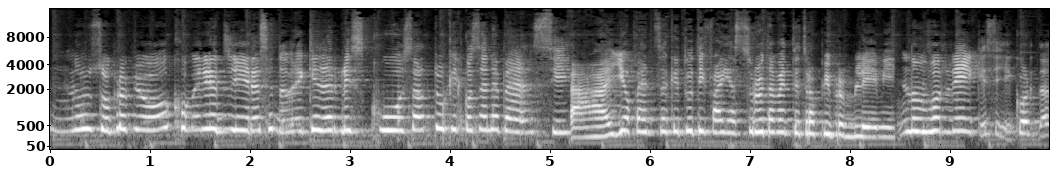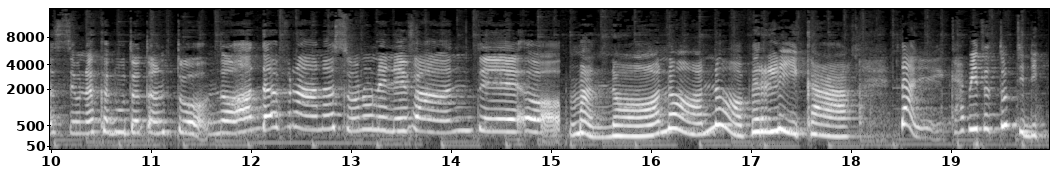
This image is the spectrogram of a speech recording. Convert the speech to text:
Non so proprio come reagire, se dovrei chiedergli scusa. Tu che cosa ne pensi? Ah, io penso che tu ti fai assolutamente troppi problemi. Non vorrei che si ricordasse una caduta tanto... No, da frana sono un elefante. Oh. Ma no, no, no, Perlica. Dai, capita a tutti di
